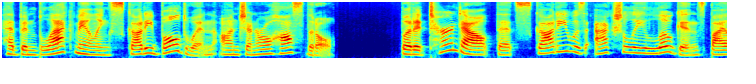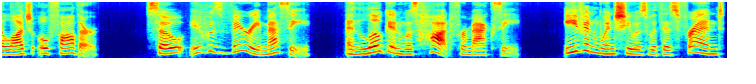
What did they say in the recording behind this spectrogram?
had been blackmailing Scotty Baldwin on General Hospital. But it turned out that Scotty was actually Logan's biological father, so it was very messy and Logan was hot for Maxie, even when she was with his friend,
